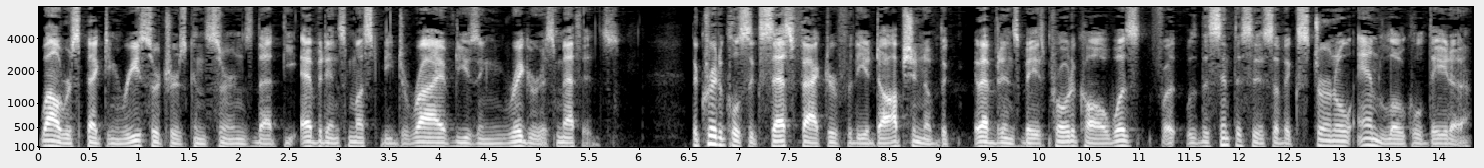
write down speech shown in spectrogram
while respecting researchers' concerns that the evidence must be derived using rigorous methods. The critical success factor for the adoption of the evidence-based protocol was, was the synthesis of external and local data.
